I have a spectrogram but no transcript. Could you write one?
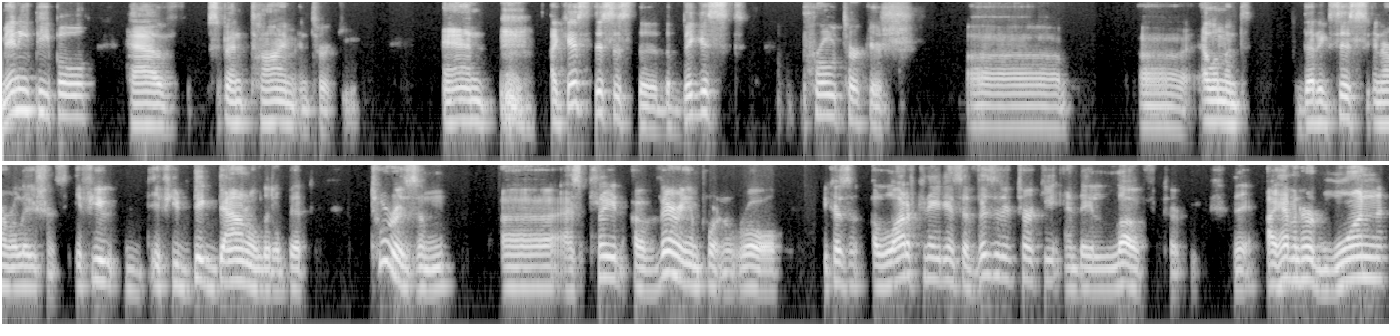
Many people have spent time in Turkey. And I guess this is the, the biggest pro Turkish uh, uh, element that exists in our relations. If you, if you dig down a little bit, tourism uh, has played a very important role because a lot of Canadians have visited Turkey and they love Turkey. They, I haven't heard one,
